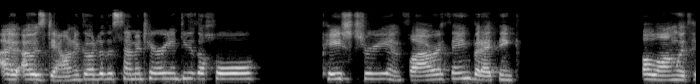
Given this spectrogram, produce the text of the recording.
I, I was down to go to the cemetery and do the whole pastry and flower thing but i think along with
